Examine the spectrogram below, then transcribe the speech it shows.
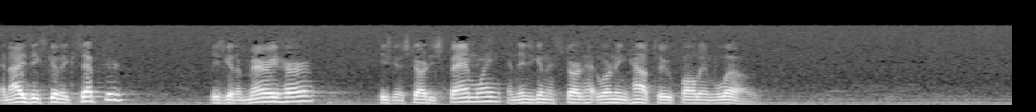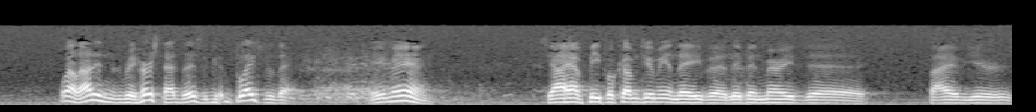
And Isaac's going to accept her. He's going to marry her. He's going to start his family, and then he's going to start learning how to fall in love. Well, I didn't rehearse that, but it's a good place for that. Amen. See, I have people come to me, and they've uh, they've been married uh, five years,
